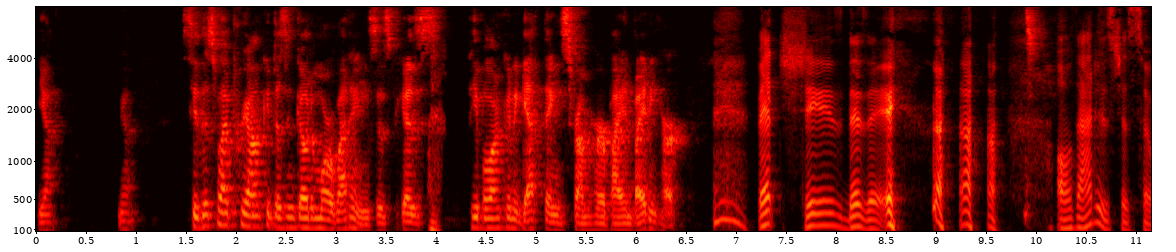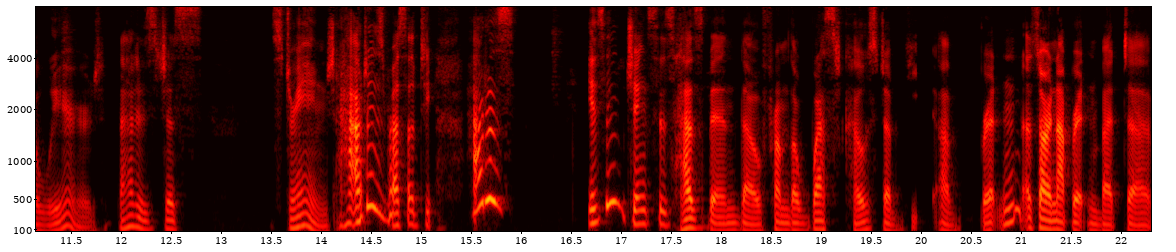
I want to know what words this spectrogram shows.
Yeah, yeah. see, this is why Priyanka doesn't go to more weddings, is because people aren't going to get things from her by inviting her. bitch she's busy. Oh that is just so weird. That is just strange. How does russell T- how does isn't jinx's husband though from the west coast of of britain? Uh, sorry not britain but uh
